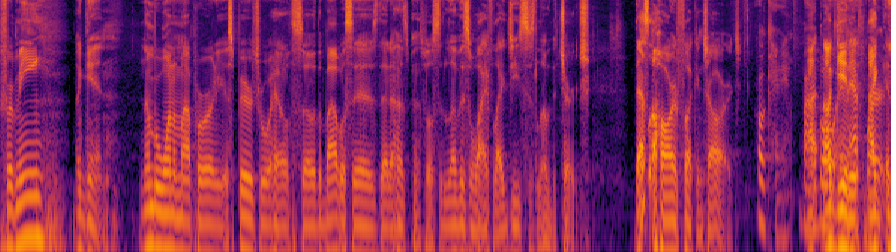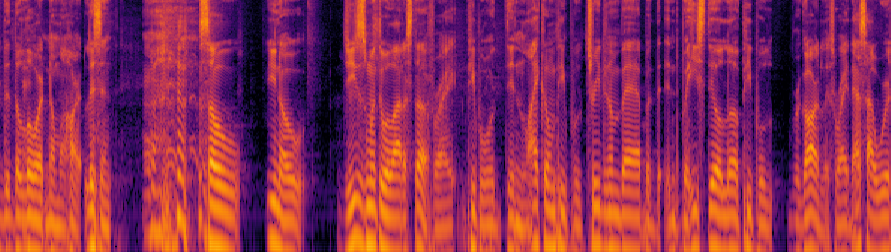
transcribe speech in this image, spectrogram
for me, again, number one on my priority is spiritual health. So the Bible says that a husband is supposed to love his wife like Jesus loved the church. That's a hard fucking charge. Okay. I, Bible I get it. I, the, the Lord know my heart. Listen, so you know, Jesus went through a lot of stuff, right? People didn't like him. People treated him bad, but but he still loved people regardless, right? That's how we're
